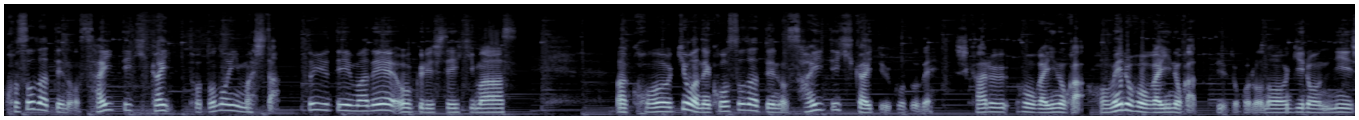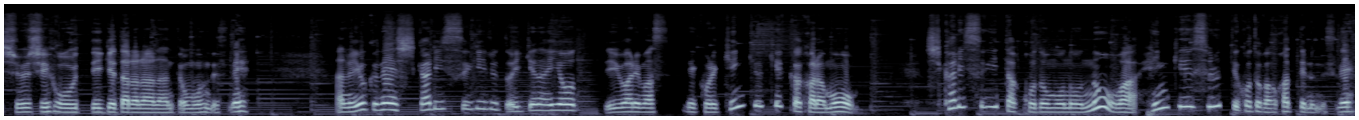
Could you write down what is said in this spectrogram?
子育ての最適解整いましたというテーマでお送りしていきます。まあ、こう今日はね、子育ての最適解ということで、叱る方がいいのか、褒める方がいいのかっていうところの議論に終止符を打っていけたらななんて思うんですね。あの、よくね、叱りすぎるといけないよって言われます。で、これ研究結果からも、叱りすぎた子供の脳は変形するっていうことが分かってるんですね。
